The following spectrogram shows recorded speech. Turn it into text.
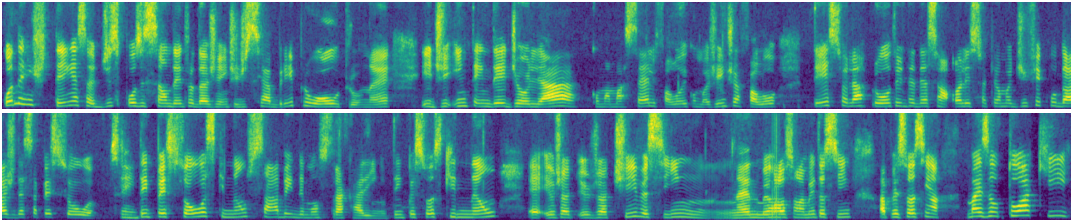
quando a gente tem essa disposição dentro da gente de se abrir para o outro, né, e de entender, de olhar, como a Marcele falou e como a gente já falou, ter esse olhar para o outro e entender assim, ó, olha, isso aqui é uma dificuldade dessa pessoa. Sim. Tem pessoas que não sabem demonstrar carinho, tem pessoas que não, é, eu, já, eu já tive assim, né, no meu relacionamento assim, a pessoa assim, ó, mas eu tô aqui,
